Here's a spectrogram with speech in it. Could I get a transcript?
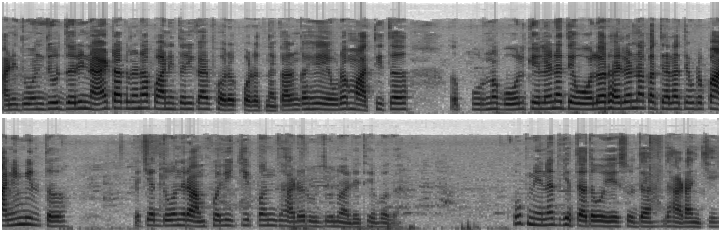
आणि दोन दिवस जरी नाही टाकलं ना पाणी तरी काय फरक पडत नाही. कारण का हे एवढं मातीचं पूर्ण गोल केलं आहे ना ते ओलं राहिलं ना का त्याला तेवढं पाणी मिळतं. त्याच्यात दोन रामफलीची पण झाडं रुजून आलेत हे बघा. खूप मेहनत घेतात हो हे सुद्धा झाडांची.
